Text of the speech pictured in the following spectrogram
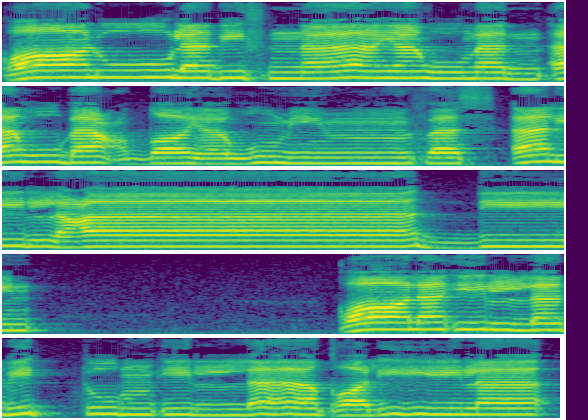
قالوا لبثنا يوما أو بعض يوم فاسال العادين قال ان لبثتم الا قليلا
